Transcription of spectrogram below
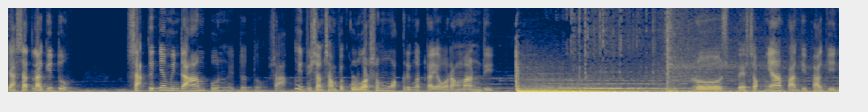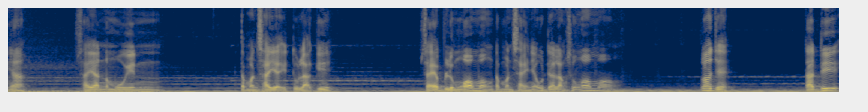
jasad lagi tuh. Sakitnya minta ampun itu tuh. Sakit bisa sampai keluar semua keringat kayak orang mandi. Terus besoknya pagi-paginya saya nemuin teman saya itu lagi. Saya belum ngomong teman sayanya udah langsung ngomong. Loh Je tadi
